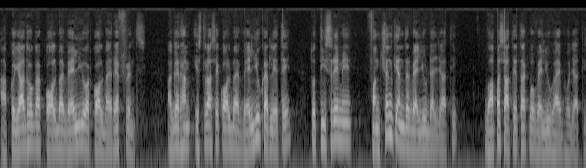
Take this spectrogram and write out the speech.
آپ کو یاد ہوگا کال بائی ویلو اور کال بائی ریفرنس۔ اگر ہم اس طرح سے کال بائی ویلو کر لیتے تو تیسرے میں فنکشن کے اندر ویلو ڈل جاتی، واپس آتے تک وہ ویلو غائب ہو جاتی۔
